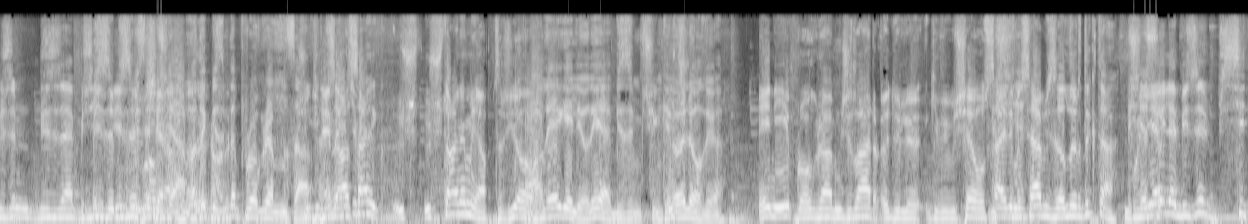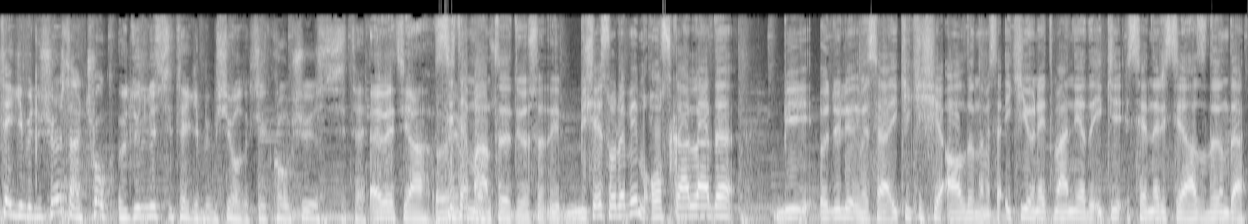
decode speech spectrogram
Bizim bize bir şey Bize- biz bize bir şey şey yapmadık. Bizim de programımız aldı. Çünkü alsaydık 3 tane mi yaptır? Yok. Ağlaya geliyordu ya bizim çünkü öyle oluyor. En iyi programcılar ödülü gibi bir şey olsaydı Bir şey- mesela biz alırdık da. Bir şey Fulya sor- ile bizi site gibi düşünürsen çok ödüllü site gibi bir şey olduk. Çünkü komşuyuz site. Evet ya. öyle Site mantığı diyorsun. Bir şey sorabilir miyim? Oscar'larda bir ödülü mesela iki kişi aldığında mesela iki yönetmenli ya da iki senarist yazdığında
